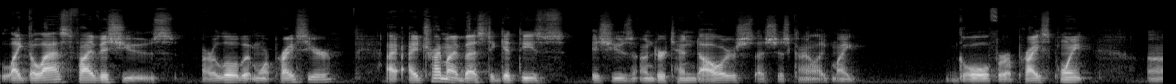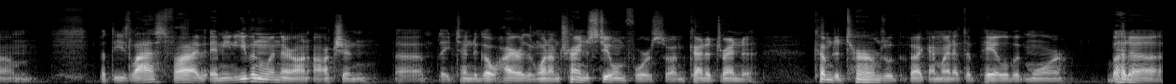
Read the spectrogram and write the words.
like the last five issues, are a little bit more pricier. I, I try my best to get these issues under ten dollars. That's just kind of like my goal for a price point. Um, but these last five, I mean, even when they're on auction, uh, they tend to go higher than what I'm trying to steal them for. So I'm kind of trying to come to terms with the fact I might have to pay a little bit more. But uh,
